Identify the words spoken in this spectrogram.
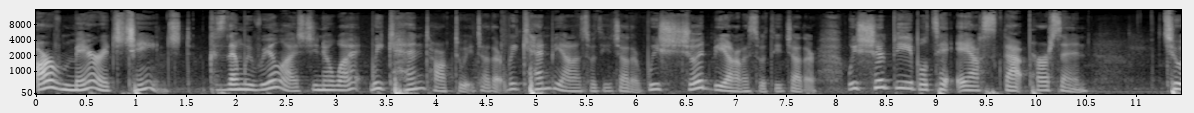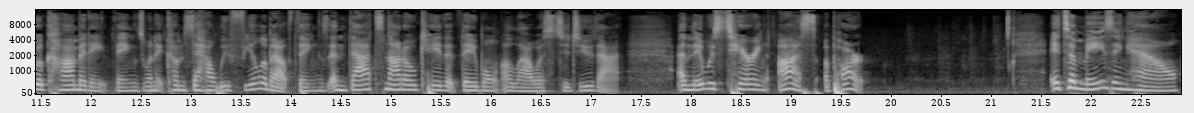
our marriage changed because then we realized, you know what? We can talk to each other. We can be honest with each other. We should be honest with each other. We should be able to ask that person to accommodate things when it comes to how we feel about things. And that's not okay that they won't allow us to do that. And it was tearing us apart. It's amazing how,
